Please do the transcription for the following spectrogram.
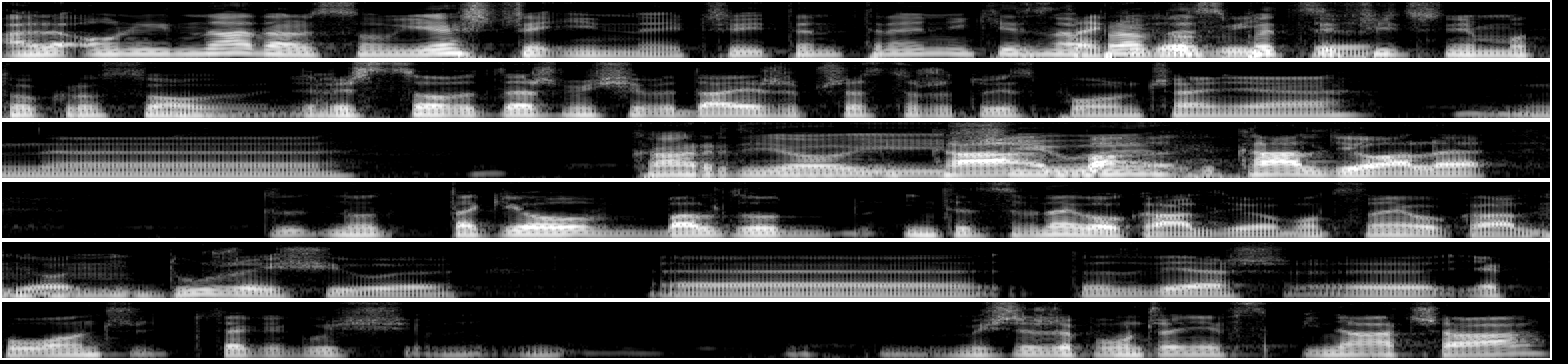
Ale oni nadal są jeszcze innej, czyli ten trening jest, Jest naprawdę specyficznie motocrossowy. Nie? Wiesz co, też mi się wydaje, że przez to, że tu jest połączenie e, Cardio i ka- siły. cardio, ale no, takiego bardzo intensywnego cardio, mocnego cardio Mhm. i dużej siły. E, to jest, wiesz, e, jak połączyć, tak jakbyś... mm, Myślę, że połączenie wspinacza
